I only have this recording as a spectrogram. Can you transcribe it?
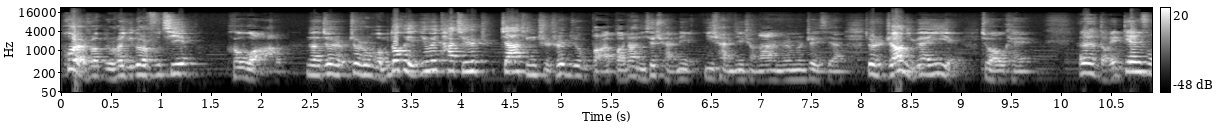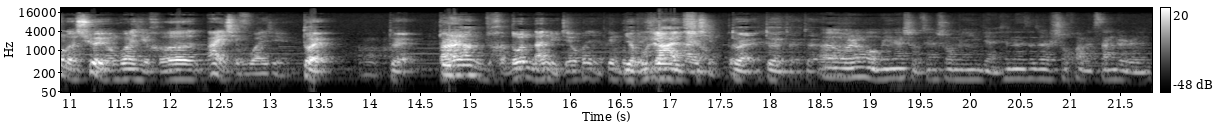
或者说，比如说一对夫妻和我，那就是就是我们都可以，因为他其实家庭只是就保保障你一些权利，遗产继承啊什么什么这些，就是只要你愿意就 OK。那就，等于颠覆了血缘关系和爱情关系。对，嗯，对。当然，很多男女结婚也并不也不是爱情。对对对对。呃，我认为我们应该首先说明一点，现在在这说话的三个人，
